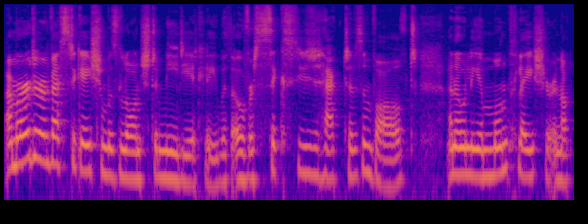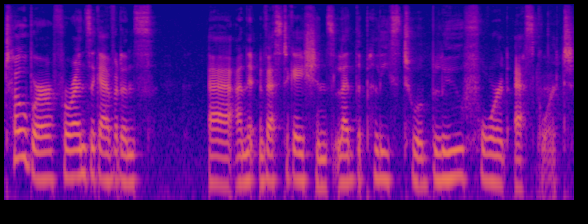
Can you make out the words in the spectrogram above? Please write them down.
A murder investigation was launched immediately with over 60 detectives involved, and only a month later, in October, forensic evidence uh, and investigations led the police to a blue Ford Escort.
